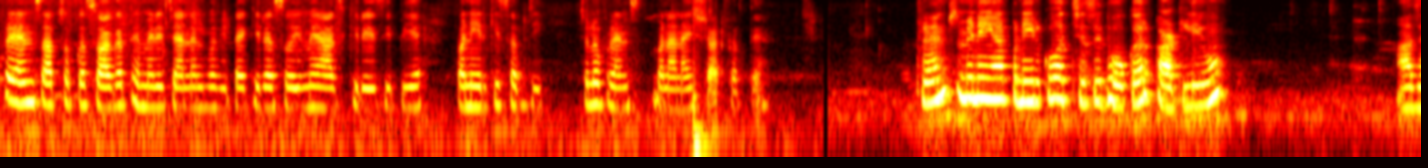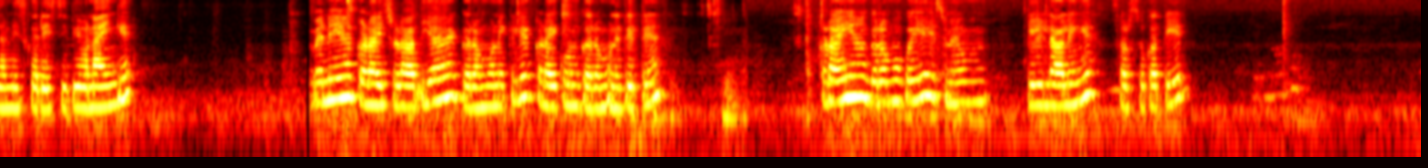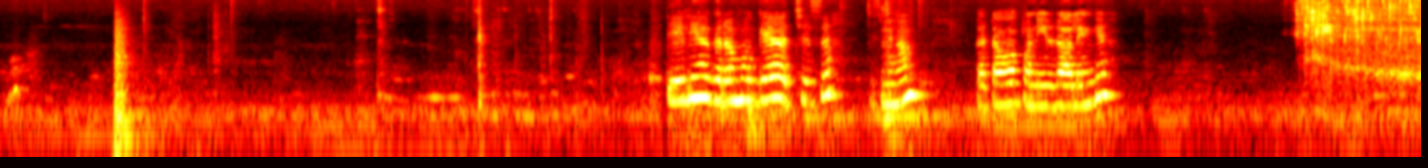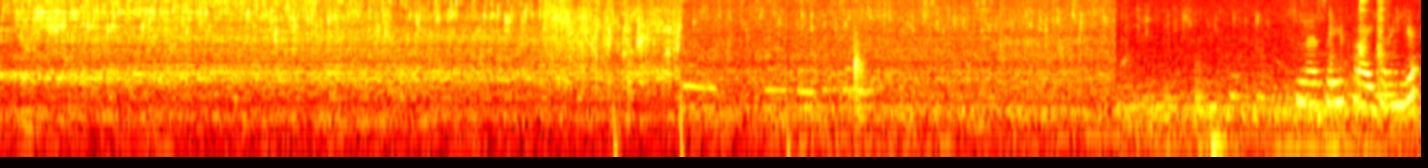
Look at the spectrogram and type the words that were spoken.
Friends, आप सबका स्वागत है मेरे चैनल बबीता की रसोई में। आज की रेसिपी है पनीर की सब्ज़ी। चलो फ्रेंड्स, बनाना स्टार्ट करते हैं। फ्रेंड्स, मैंने यहाँ पनीर को अच्छे से धोकर काट ली हूँ। आज हम इसका रेसिपी बनाएँगे। मैंने यहाँ कढ़ाई चढ़ा दिया है गर्म होने के लिए। कढ़ाई को हम गर्म होने देते हैं। कढ़ाई यहाँ गर्म हो गई है, इसमें हम तेल डालेंगे, सरसों का तेल। तेल यहाँ गरम हो गया अच्छे से। इसमें हम कटा हुआ पनीर डालेंगे। ऐसे ही फ्राई करेंगे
